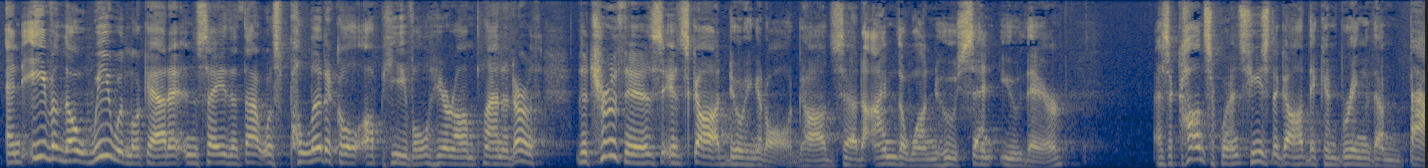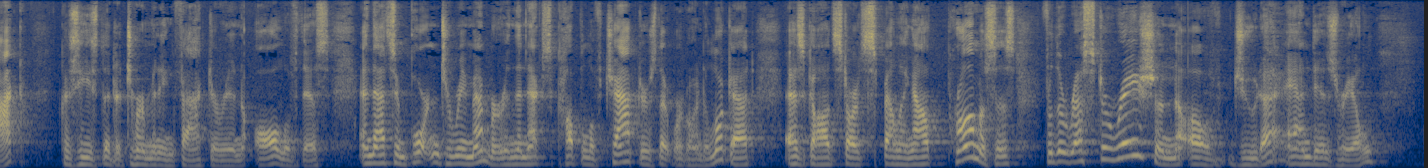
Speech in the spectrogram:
And even though we would look at it and say that that was political upheaval here on planet Earth, the truth is it's God doing it all. God said, I'm the one who sent you there. As a consequence, He's the God that can bring them back because he's the determining factor in all of this. And that's important to remember in the next couple of chapters that we're going to look at as God starts spelling out promises for the restoration of Judah and Israel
